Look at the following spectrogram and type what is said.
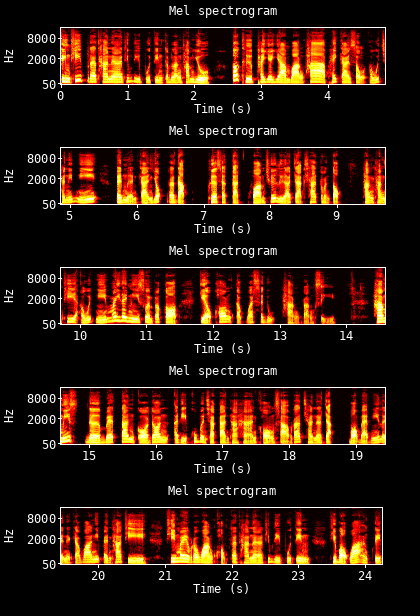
สิ่งที่ประธานาธิบดีปูตินกำลังทำอยู่ ก็คือพยายามวางภาพให้การส่งอาวุธชนิดนี้ เป็นเหมือนการยกระดับ เพื่อสกัดความช่วยเหลือจากชาติตะวันตกทั้งทั้งที่อาวุธนี้ไม่ได้มีส่วนประกอบเกี่ยวข้องกับวัสดุทางรังสีฮามิชเดอเบรตตันกอร์ดอนอดีตผู้บัญชาการทหารของสหราชอาณาจักรบอกแบบนี้เลยนะครับว่านี่เป็นท่าทีที่ไม่ระวังของประธานาธิบดีปูติน ที่บอกว่าอังกฤษ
